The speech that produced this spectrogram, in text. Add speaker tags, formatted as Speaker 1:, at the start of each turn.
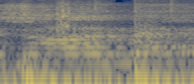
Speaker 1: is on me.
